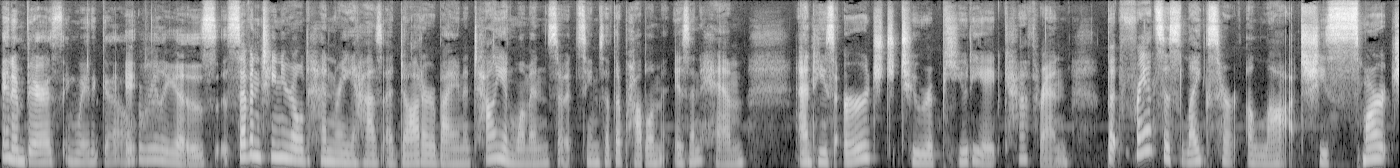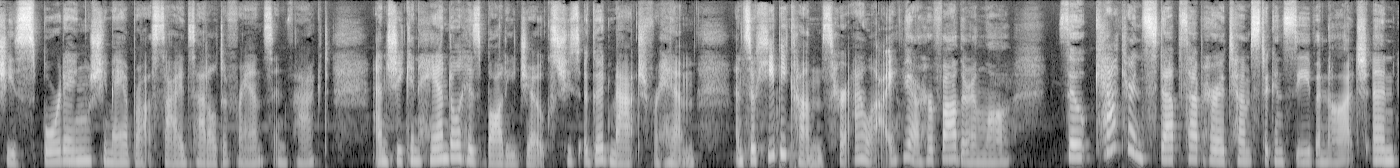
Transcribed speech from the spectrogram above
an embarrassing way to go. It really is. 17 year old Henry has a daughter by an Italian woman, so it seems that the problem isn't him. And he's urged to repudiate Catherine. But Francis likes her a lot. She's smart, she's sporting. She may have brought side saddle to France, in fact. And she can handle his body jokes. She's a good match for him. And so he becomes her ally. Yeah, her father in law. So Catherine steps up her attempts to conceive a notch, and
